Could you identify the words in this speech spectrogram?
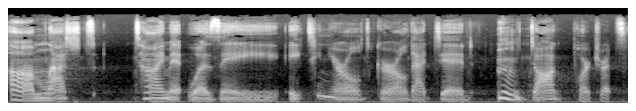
um, last time it was a 18 year old girl that did dog portraits,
